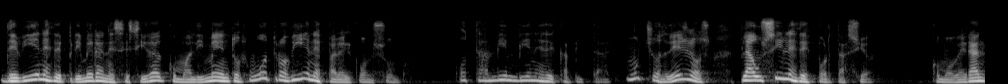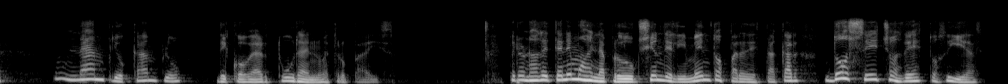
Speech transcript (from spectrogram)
de bienes de primera necesidad como alimentos u otros bienes para el consumo, o también bienes de capital, muchos de ellos plausibles de exportación. Como verán, un amplio campo de cobertura en nuestro país. Pero nos detenemos en la producción de alimentos para destacar dos hechos de estos días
